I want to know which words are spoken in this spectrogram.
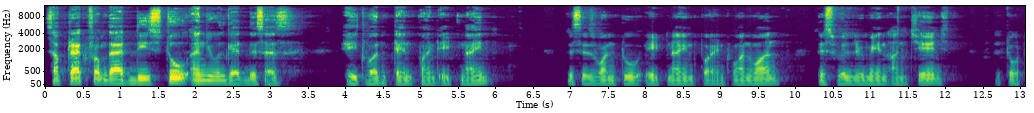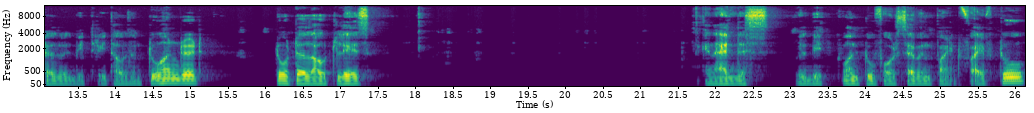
Subtract from that these two and you will get this as 8110.89. This is 1289.11. This will remain unchanged. The total will be 3200. Total outlays can add this will be 1247.52,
